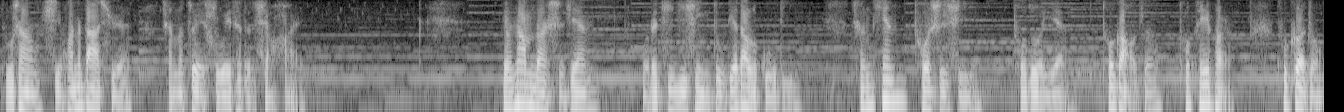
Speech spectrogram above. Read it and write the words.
读上喜欢的大学，成了最 sweet 的小孩。有那么段时间，我的积极性一度跌到了谷底，成天拖实习、拖作业、拖稿子、拖 paper、拖各种，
